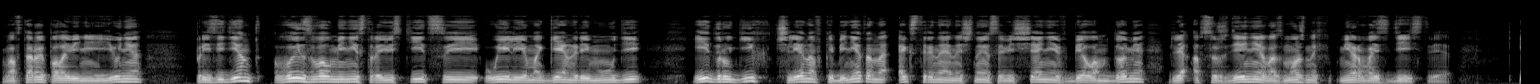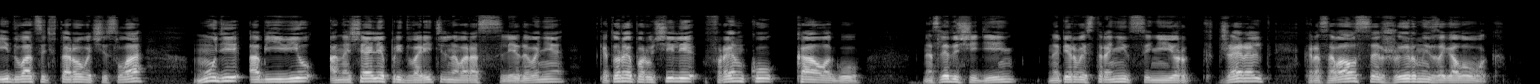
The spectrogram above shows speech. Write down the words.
Во второй половине июня – президент вызвал министра юстиции Уильяма Генри Муди и других членов кабинета на экстренное ночное совещание в Белом доме для обсуждения возможных мер воздействия. И 22 числа Муди объявил о начале предварительного расследования, которое поручили Фрэнку Каллагу. На следующий день на первой странице «Нью-Йорк Геральд» красовался жирный заголовок –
